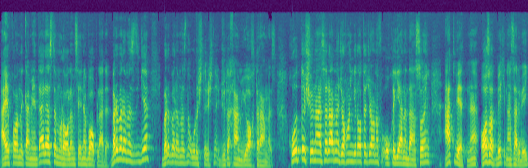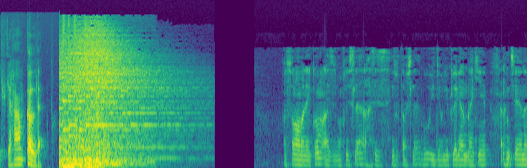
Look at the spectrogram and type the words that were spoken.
Ayibxonni kommentariyasida mirolim seni bopladi. Bir birimizga bir birimizni urishtirishni juda ham yoqtiramiz. Xuddi shu narsalarni jahongir otajonov o'qiganidan so'ng ответni ozodbek nazarbekovga ham qildi. Assalomu alaykum aziz muxlislar aziz yurtdoshlar. Bu videoni yuklaganimdan keyin manimcha yana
